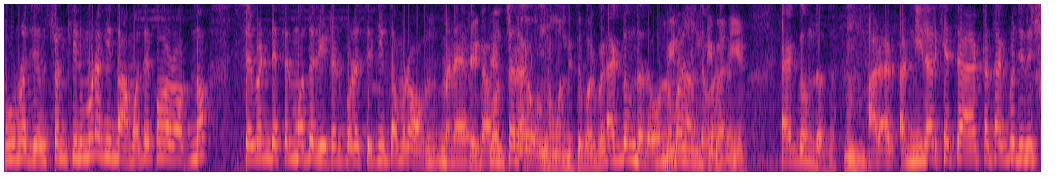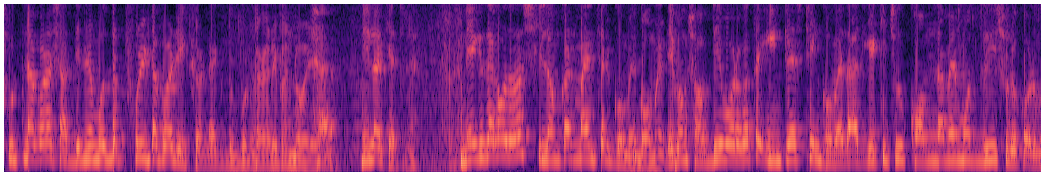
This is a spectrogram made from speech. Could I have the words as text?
পুরনো জেমস্টোন কিনবো না কিন্তু আমাদের কোনো রত্ন সেভেন ডেজ এর মধ্যে রিটার্ন পলিসির কিন্তু আমরা মানে ব্যবস্থা রাখছি। নিতে পারবেন। একদম দাদা অন্য মাল নিতে পারবেন। একদম দাদা। আর নীলার ক্ষেত্রে আরেকটা থাকবে যদি শুট না করে সাত দিনের মধ্যে ফুল টাপার রিফান্ড একদম পুরো। টাকা রিফান্ড হয়ে হ্যাঁ নীলার ক্ষেত্রে। নেক্সট দেখাবো দাদা শ্রীলঙ্কান মাইন্সের গোমেদ গোমেদ। এবং সবথেকে বড় কথা ইন্টারেস্টিং গোমেদ আজকে কিছু কম দামের মধ্যে দিয়ে শুরু করব।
